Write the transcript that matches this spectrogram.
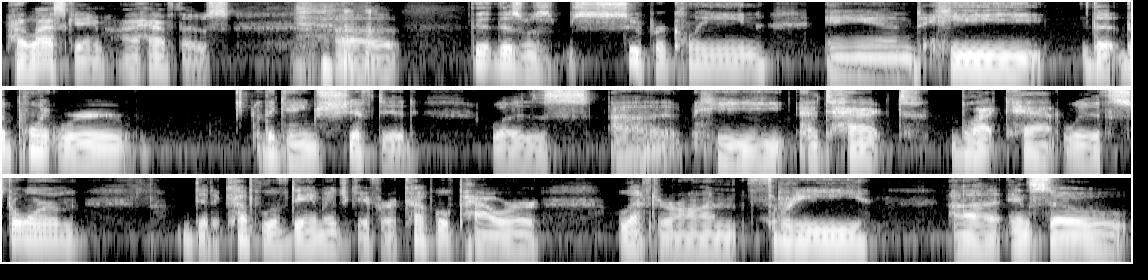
my last game I have those. Uh, th- this was super clean, and he the the point where the game shifted was uh, he attacked Black Cat with Storm, did a couple of damage, gave her a couple of power, left her on three uh, and so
